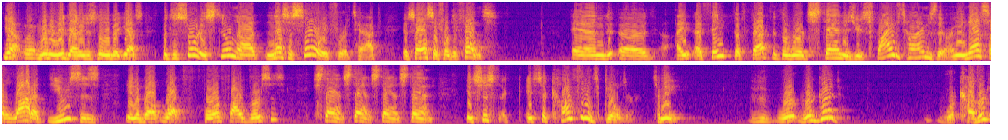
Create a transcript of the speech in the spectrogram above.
Yeah, we're going to read that in just a little bit, yes. But the sword is still not necessarily for attack, it's also for defense. And uh, I, I think the fact that the word stand is used five times there, I mean, that's a lot of uses in about, what, four or five verses? Stand, stand, stand, stand. It's just, a, it's a confidence builder to me. We're, we're good. We're covered.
